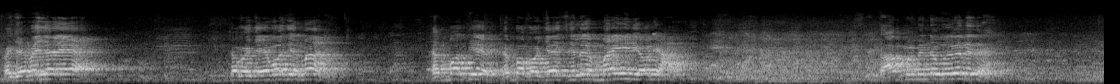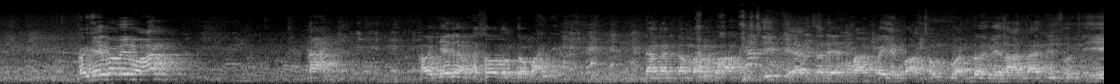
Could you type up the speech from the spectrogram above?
เข้าใจไหมยายเจ้าเข้าใจว่าเทียนมากขันบ่เทียนขันบ่เข้าใจสิเริ่มไม่เดียวเนี่ยถามมันเป็นน้ำมือเลยเนี่ยเข้าใจว่าไม่หวานนั่นเข้าใจแล้วกระโซ่ตรงตัวบานเนี่ยดังนั้นตำมันบาปที่แกแสดงมาก็เห็นว่าสมควรด้วยเวลาตายที่สุดนี้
